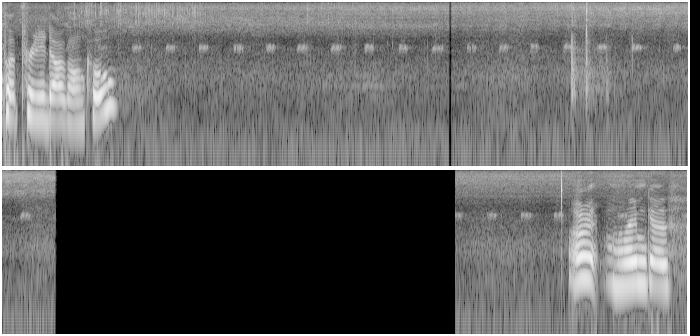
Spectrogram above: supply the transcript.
But pretty doggone cool. All right, we'll let him go.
